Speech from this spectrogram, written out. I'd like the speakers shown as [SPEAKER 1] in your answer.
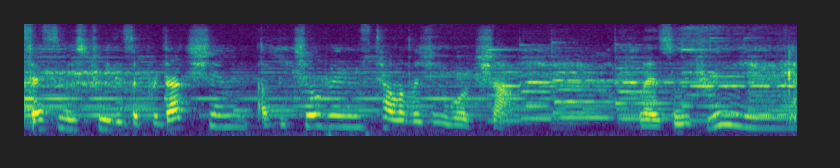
[SPEAKER 1] Sesame Street is a production of the Children's Television Workshop. Pleasant dreams.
